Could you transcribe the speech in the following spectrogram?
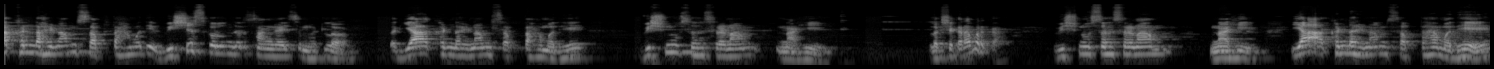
अखंड हरिणाम सप्ताहामध्ये विशेष करून जर सांगायचं म्हटलं तर या अखंड हरिणाम सप्ताहामध्ये विष्णू सहस्रनाम नाही. लक्ष करा बरं का. विष्णू सहस्रनाम नाही. या अखंड हरिणाम सप्ताहामध्ये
